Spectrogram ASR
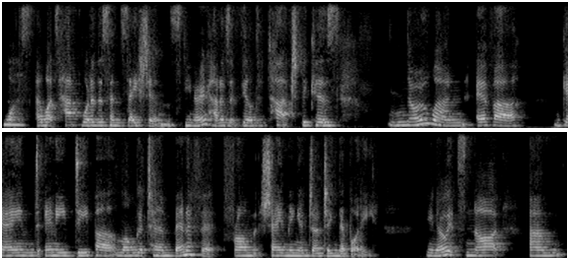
What's, mm-hmm. what's happened? What are the sensations? You know, how does it feel to touch? Because no one ever gained any deeper, longer term benefit from shaming and judging their body. You know, it's not um,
